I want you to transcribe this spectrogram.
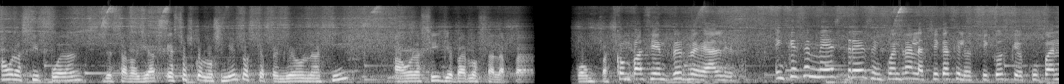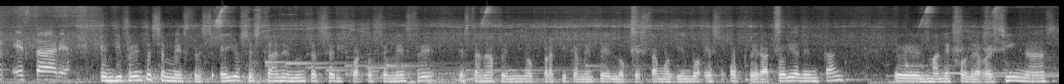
ahora sí puedan desarrollar estos conocimientos que aprendieron aquí, ahora sí llevarlos a la par con pacientes. Con pacientes reales. ¿En qué semestre se encuentran las chicas y los chicos que ocupan esta área? En diferentes semestres. Ellos están en un tercer y cuarto semestre, están aprendiendo prácticamente lo que estamos viendo es operatoria dental, el manejo de resinas,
